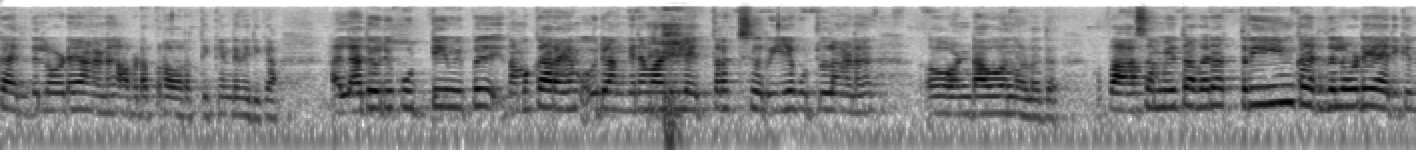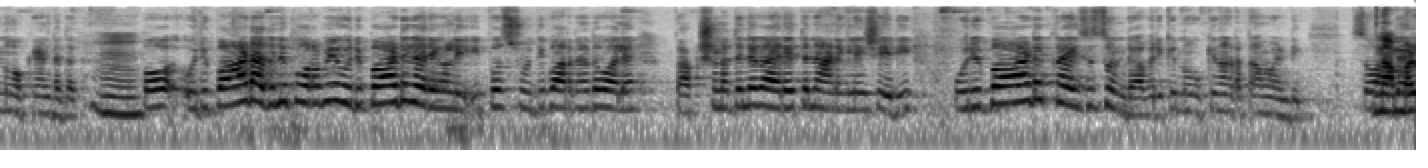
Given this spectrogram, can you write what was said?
കരുതലോടെയാണ് അവിടെ പ്രവർത്തിക്കേണ്ടി വരിക. അല്ലാതെ ഒരു കുട്ടിയും ഇപ്പൊ നമുക്കറിയാം ഒരു അംഗനവാടിയിൽ എത്ര ചെറിയ കുട്ടികളാണ് ഉണ്ടാവുക എന്നുള്ളത്. അപ്പൊ ആ സമയത്ത് അവർ അത്രയും കരുതലോടെ ആയിരിക്കും നോക്കേണ്ടത് അപ്പോൾ ഒരുപാട് അതിന് പുറമെ ഒരുപാട് കാര്യങ്ങൾ ഇപ്പൊ ശ്രുതി പറഞ്ഞതുപോലെ ഭക്ഷണത്തിന്റെ കാര്യത്തിനാണെങ്കിലും ശരി ഒരുപാട് ക്രൈസിസ് ഉണ്ട് അവർക്ക് നോക്കി നടത്താൻ വേണ്ടി. സോ നമ്മൾ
